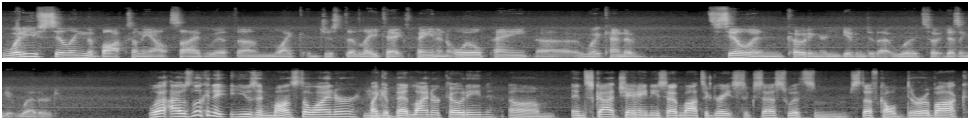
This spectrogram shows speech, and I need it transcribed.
what are you sealing the box on the outside with? Um, like just a latex paint, an oil paint? Uh, what kind of seal and coating are you giving to that wood so it doesn't get weathered? Well, I was looking at using Monster Liner, like a bed liner coating. Um, and Scott Cheney's had lots of great success with some stuff called Durabak,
